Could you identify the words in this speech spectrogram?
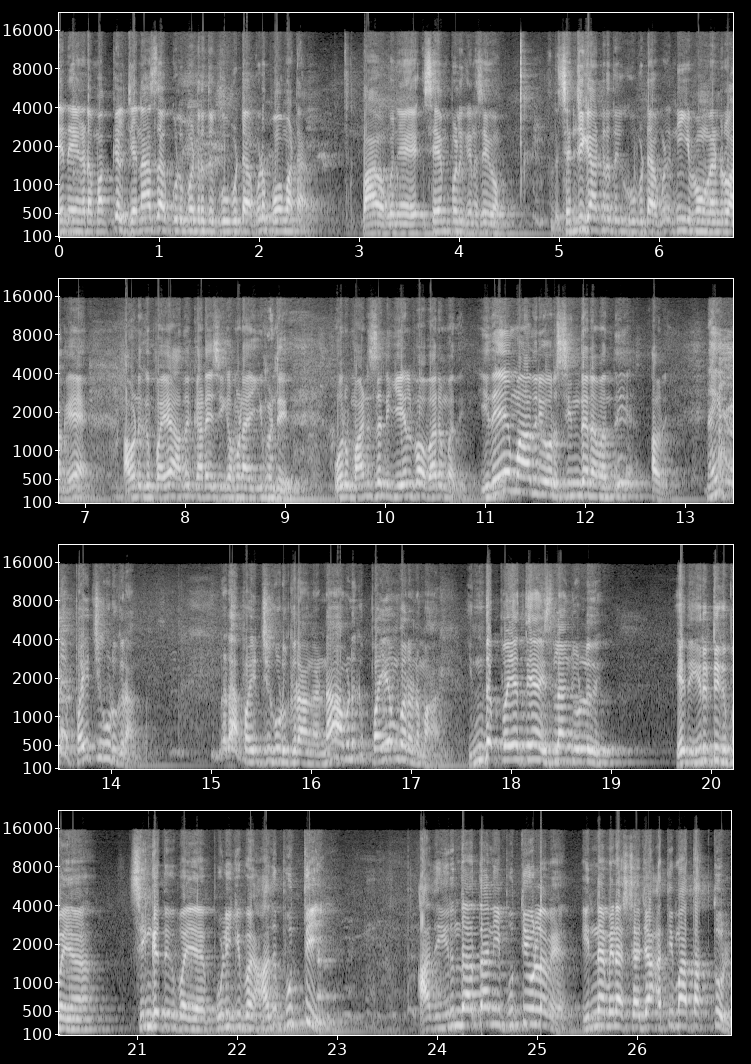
ஏன்னா எங்களோட மக்கள் ஜனாசா குழு கூப்பிட்டா கூட போக மாட்டாங்க. வாங்க கொஞ்சம் சேம்பிளுக்கு என்ன செய்வோம்? அந்த செஞ்சு காட்டுறதுக்கு கூப்பிட்டா கூட நீங்கள் போங்கன்றுவாங்க அவனுக்கு பயம் அது கடைசி கம்மன் ஆகிக்கிட்டு ஒரு மனுஷனுக்கு இயல்பாக வரும் அது. இதே மாதிரி ஒரு சிந்தனை வந்து அவர். நைட்டில் பயிற்சி கொடுக்குறாங்க என்னடா பயிற்சி கொடுக்குறாங்கன்னா அவனுக்கு பயம் வரணுமா? இந்த பயத்தையா இஸ்லாம் சொல்லுது. எது இருட்டுக்கு பையன்? சிங்கத்துக்கு பையன்? புலிக்கு பையன்? அது புத்தி. அது இருந்தா தான் நீ புத்தி உள்ளவன். இன்னமின ஷஜா அத்திமா தக்துல்.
